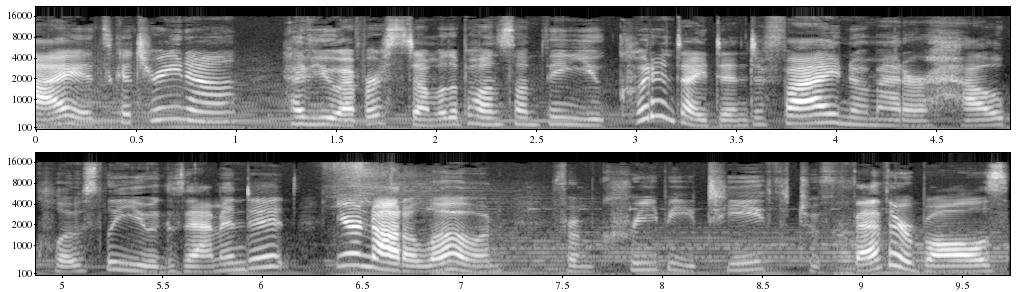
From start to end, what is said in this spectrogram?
Hi, it's Katrina. Have you ever stumbled upon something you couldn't identify no matter how closely you examined it? You're not alone. From creepy teeth to feather balls,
